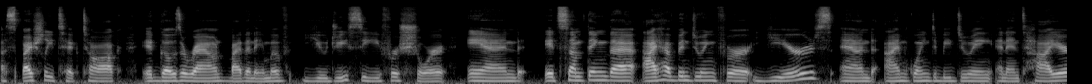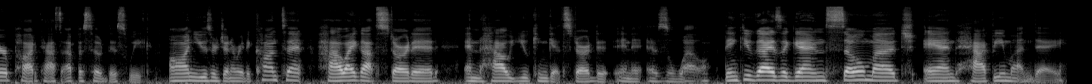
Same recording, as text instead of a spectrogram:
especially TikTok. It goes around by the name of UGC for short. And it's something that I have been doing years, and I'm going to be doing an entire podcast episode this week on user generated content, how I got started, and how you can get started in it as well. Thank you guys again so much, and happy Monday.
